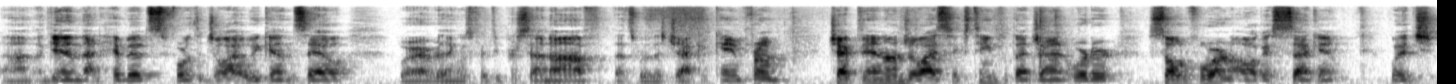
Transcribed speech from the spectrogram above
Um, again, that Hibbett's 4th of July weekend sale, where everything was 50% off. That's where this jacket came from. Checked in on July 16th with that giant order, sold for on August 2nd which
